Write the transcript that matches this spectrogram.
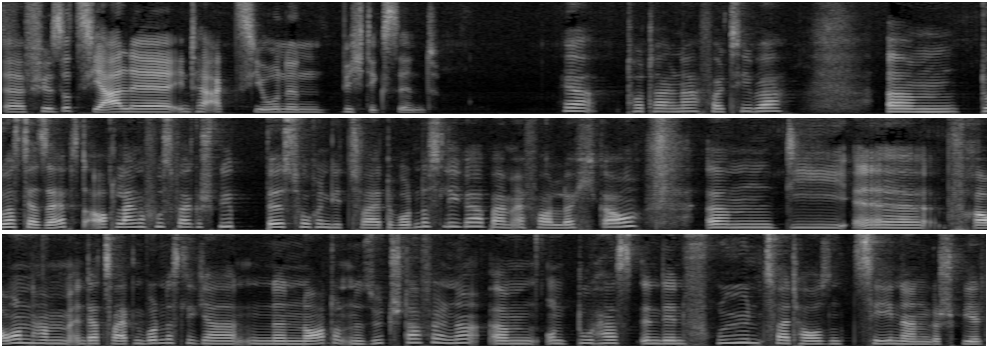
äh, für soziale Interaktionen wichtig sind. Ja, total nachvollziehbar. Ähm, du hast ja selbst auch lange Fußball gespielt, bis hoch in die zweite Bundesliga beim FV Löchgau. Ähm, die äh, Frauen haben in der zweiten Bundesliga eine Nord- und eine Südstaffel, ne? Ähm, und du hast in den frühen 2010ern gespielt.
